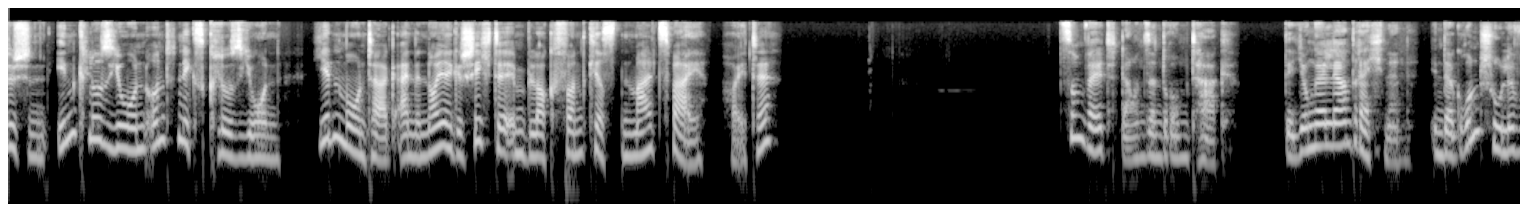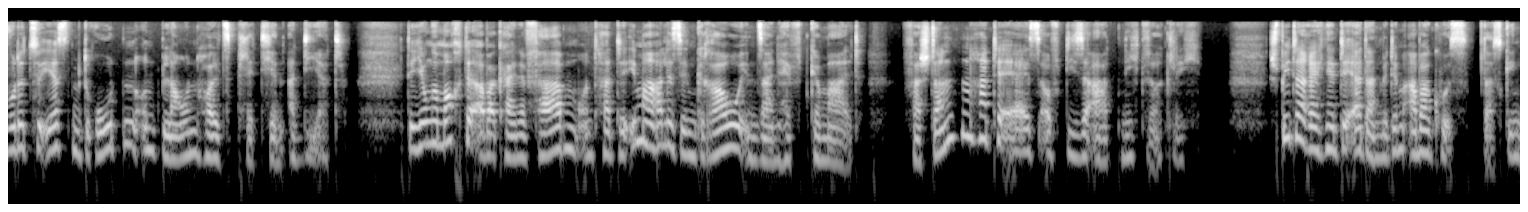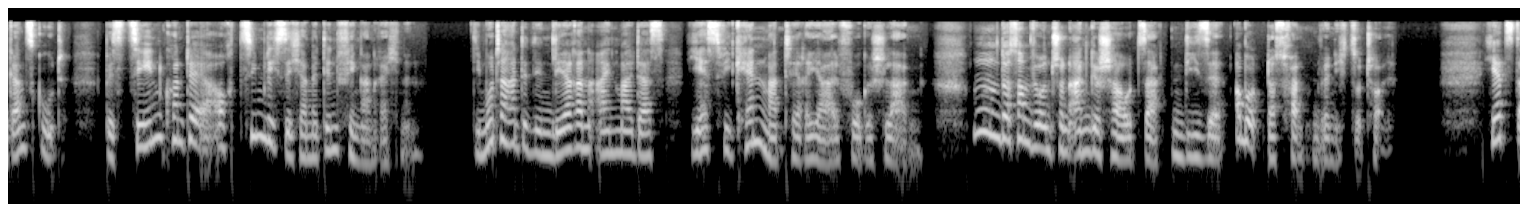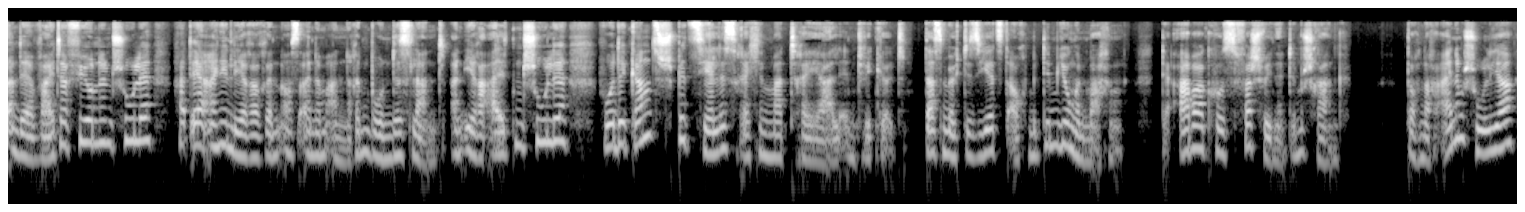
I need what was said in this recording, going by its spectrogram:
zwischen Inklusion und Nixklusion. Jeden Montag eine neue Geschichte im Blog von Kirsten mal zwei. Heute zum Welt-Down-Syndrom-Tag. Der Junge lernt rechnen. In der Grundschule wurde zuerst mit roten und blauen Holzplättchen addiert. Der Junge mochte aber keine Farben und hatte immer alles in Grau in sein Heft gemalt. Verstanden hatte er es auf diese Art nicht wirklich. Später rechnete er dann mit dem Abakus. Das ging ganz gut. Bis zehn konnte er auch ziemlich sicher mit den Fingern rechnen. Die Mutter hatte den Lehrern einmal das Yes We Can Material vorgeschlagen. Hm, das haben wir uns schon angeschaut, sagten diese, aber das fanden wir nicht so toll. Jetzt an der weiterführenden Schule hat er eine Lehrerin aus einem anderen Bundesland. An ihrer alten Schule wurde ganz spezielles Rechenmaterial entwickelt. Das möchte sie jetzt auch mit dem Jungen machen. Der Abakus verschwindet im Schrank. Doch nach einem Schuljahr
